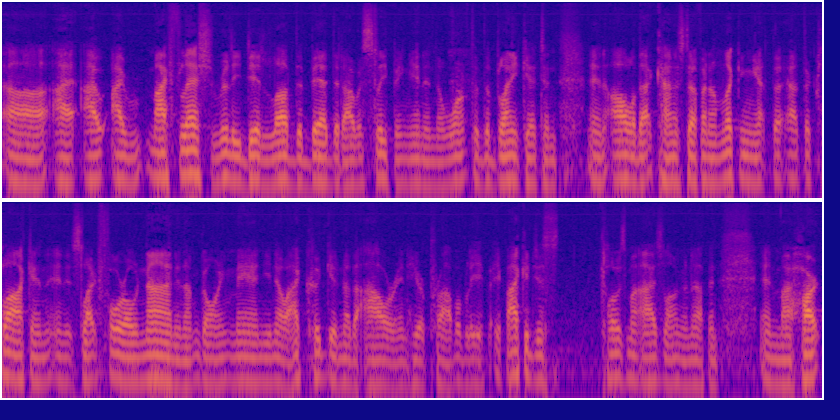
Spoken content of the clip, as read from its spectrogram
Uh, I, I, I, my flesh really did love the bed that I was sleeping in and the warmth of the blanket and, and all of that kind of stuff. And I'm looking at the at the clock and, and it's like 4:09, and I'm going, "Man, you know, I could get another hour in here probably if if I could just close my eyes long enough and, and my heart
